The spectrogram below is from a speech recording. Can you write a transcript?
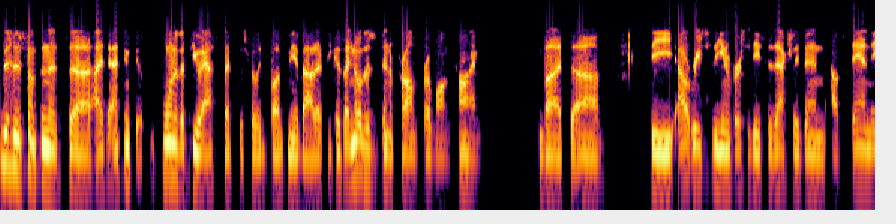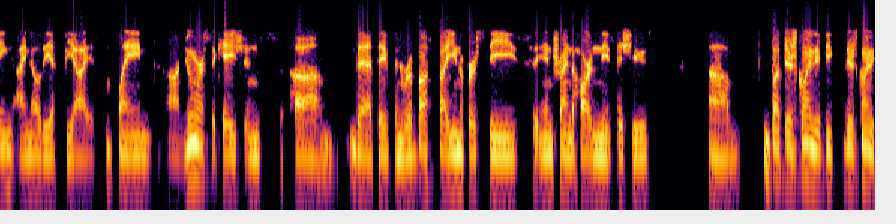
this is something that's uh, I, I, think that one of the few aspects that's really bugged me about it because I know this has been a problem for a long time, but uh, the outreach to the universities has actually been outstanding. I know the FBI has complained on numerous occasions um, that they've been rebuffed by universities in trying to harden these issues. Um, but there's going to be there's going to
